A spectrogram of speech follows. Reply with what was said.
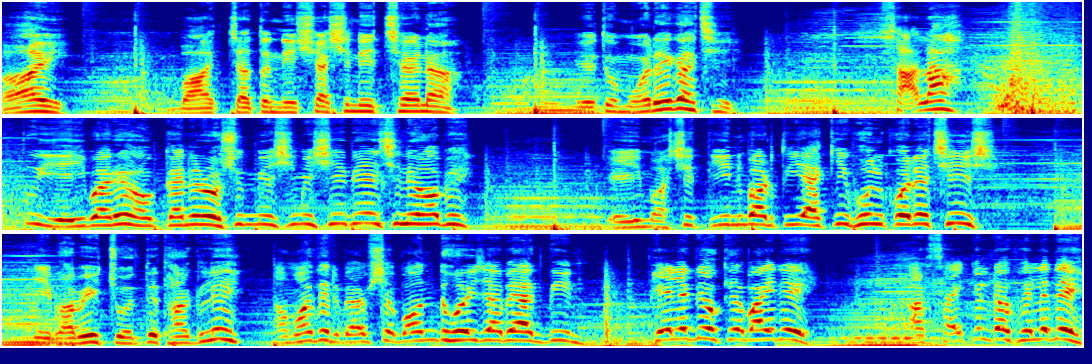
ভাই, বাচ্চা তো নিঃশ্বাসই নিচ্ছে না। এ তো মরে গেছে। শালা তুই এইবারে অজ্ঞানের ওষুধ মিশিয়ে মিশিয়ে দিয়েছিলি হবে। এই মাসে তিনবার তুই একই ভুল করেছিস। এভাবেই চলতে থাকলে আমাদের ব্যবসা বন্ধ হয়ে যাবে একদিন। ফেলে দে ওকে বাইরে। আর সাইকেলটাও ফেলে দে।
